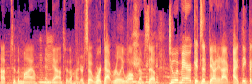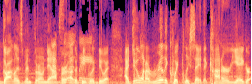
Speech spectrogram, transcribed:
up to the mile mm-hmm. and down to the 100. So it worked out really well for them. So two Americans have done it. I, I, think the gauntlet has been thrown down Absolutely. for other people to do it. I do want to really quickly say that Connor Jaeger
